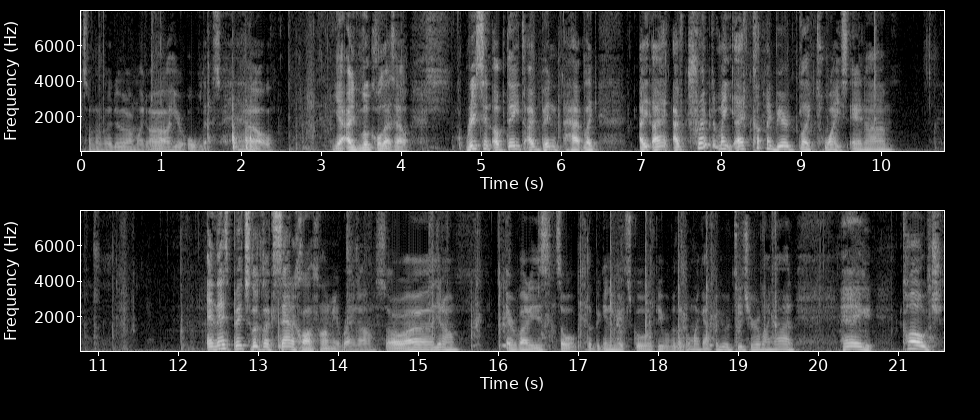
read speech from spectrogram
sometimes I do. I'm like, oh, you're old as hell. Yeah, I look old as hell. Recent update. I've been have like, I I I've trimmed my I've cut my beard like twice and um. And this bitch looks like Santa Claus on me right now. So uh, you know, everybody's so the beginning of school, people were like, "Oh my god, are you a teacher? Oh my god, hey, coach,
